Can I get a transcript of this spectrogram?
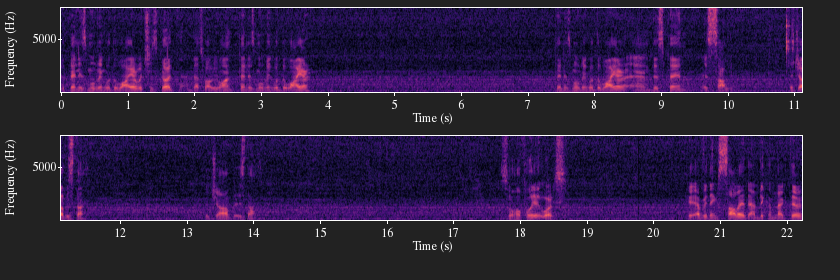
The pin is moving with the wire which is good. That's what we want. Pin is moving with the wire pin is moving with the wire and this pin is solid. The job is done. The job is done. So hopefully it works. Okay, everything's solid and the connector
